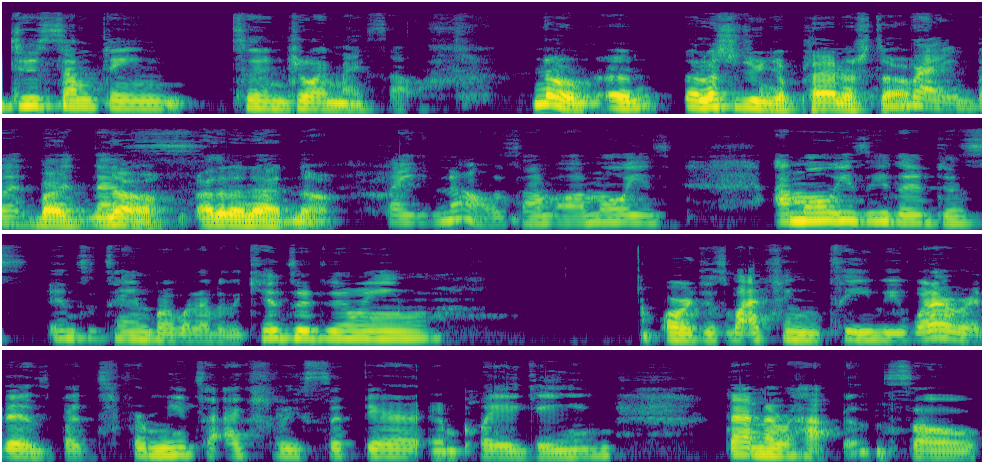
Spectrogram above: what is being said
do something to enjoy myself? No, uh, unless you're doing your planner stuff. Right, but But no, other than that, no. Like no so I'm, I'm always i'm always either just entertained by whatever the kids are doing or just watching tv whatever it is but for me to actually sit there and play a game that never happens so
